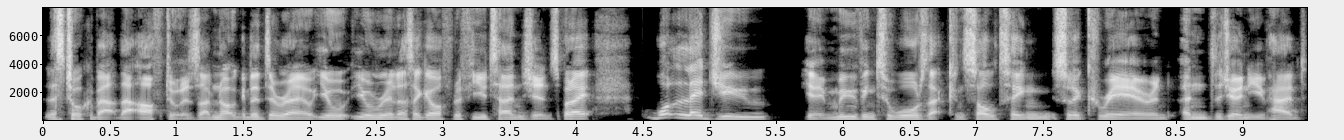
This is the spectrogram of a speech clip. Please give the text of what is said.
Let's talk about that afterwards. I'm not going to derail. You'll, you'll realize I go off on a few tangents. But I, what led you, you know, moving towards that consulting sort of career and, and the journey you've had?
